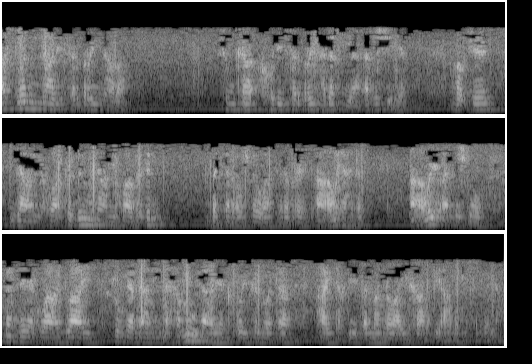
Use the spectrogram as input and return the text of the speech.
ئەسڵەن ناوی سەربڕین نابا چونکە خودی سەربڕین هەدەف نییە ئەرزشی نییە بەڵکێ یاوی خواکردن و ناوی خوابردن بەسەر ئەوشەوە سەربڕێت ئا ئەوەیە هەدەف ئا ئەوەی ئەرزش بۆ بەندەیەک وا دوای ڕووگەردانی لە هەموو لاوێک ڕووی کردوەتە پایتەختی فەرمانڕەوایی خاڵقی ئامەد لە سەردەمیان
